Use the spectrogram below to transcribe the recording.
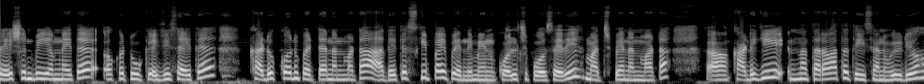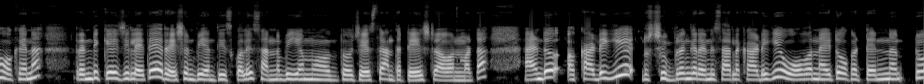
రేషన్ బియ్యం అయితే ఒక టూ కేజీస్ అయితే కడుక్కొని పెట్టాను అనమాట అదైతే స్కిప్ అయిపోయింది నేను కొలిచి పోసేది మర్చిపోయాను అనమాట కడిగి నా తర్వాత తీసాను వీడియో ఓకేనా రెండు కేజీలు అయితే రేషన్ బియ్యం తీసుకోవాలి. సన్న బియ్యంతో చేస్తే అంత టేస్ట్ రావన్నమాట. అండ్ కడిగి శుభ్రంగా రెండుసార్లు కడిగి ఓవర్ నైట్ ఒక టెన్ టు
